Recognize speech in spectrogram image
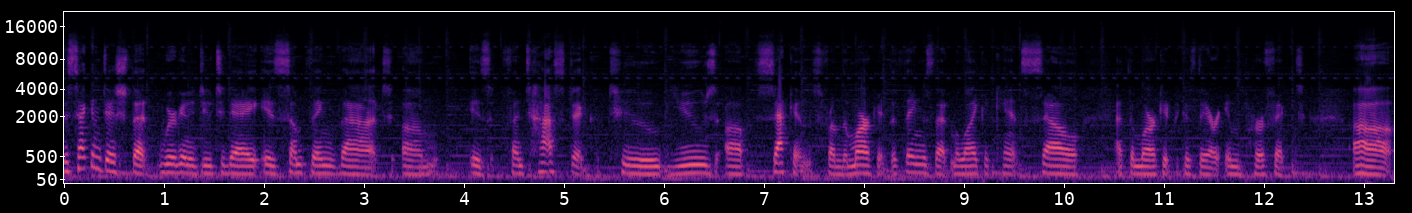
The second dish that we're going to do today is something that um, is fantastic to use up seconds from the market, the things that Malaika can't sell at the market because they are imperfect. Uh,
